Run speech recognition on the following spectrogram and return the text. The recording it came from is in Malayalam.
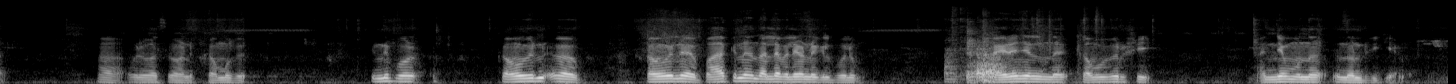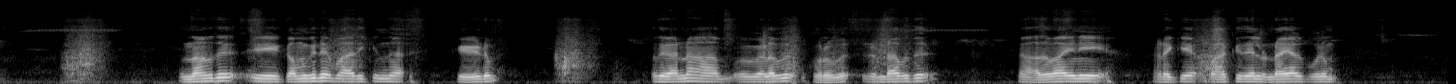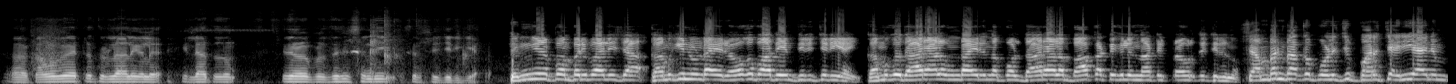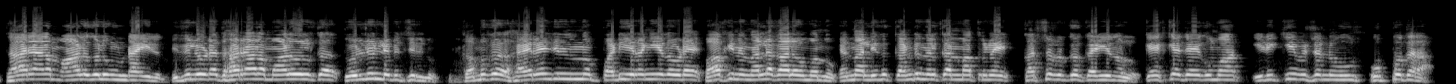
ഒരു വസ്തുവാണ് കമുക്. ഇന്നിപ്പോൾ കമുകിന് കമുകിന് പാക്കിന് നല്ല വിലയുണ്ടെങ്കിൽ പോലും ഹൈറേഞ്ചിൽ നിന്ന് കമുക് കൃഷി അന്യം വന്ന് നിന്നുകൊണ്ടിരിക്കുകയാണ്. ഒന്നാമത് ഈ കമുകിനെ ബാധിക്കുന്ന കേടും അത് കാരണം വിളവ് കുറവ്. രണ്ടാമത് അഥവാ ഇനി ഇടയ്ക്ക് ബാക്കി ഇതിൽ ഉണ്ടായാൽ പോലും ആ, കമുകേറ്റ തൊഴിലാളികൾ ഇല്ലാത്തതും ഇതിനൊരു പ്രതിസന്ധി സൃഷ്ടിച്ചിരിക്കുകയാണ്. തെങ്ങിനൊപ്പം പരിപാലിച്ച കമുകിനുണ്ടായ രോഗബാധയും തിരിച്ചടിയായി. കമുക് ധാരാളം ഉണ്ടായിരുന്നപ്പോൾ ധാരാളം പാക്കട്ടുകളും നാട്ടിൽ പ്രവർത്തിച്ചിരുന്നു. ശമ്പൻ പാക്ക് പൊളിച്ച് പറിച്ചരിയാനും ധാരാളം ആളുകളും ഉണ്ടായിരുന്നു. ഇതിലൂടെ ധാരാളം ആളുകൾക്ക് തൊഴിലും ലഭിച്ചിരുന്നു. കമുക് ഹൈറേഞ്ചിൽ നിന്നും പടിയിറങ്ങിയതോടെ പാക്കിന് നല്ല കാലവും വന്നു. എന്നാൽ ഇത് കണ്ടു നിൽക്കാൻ മാത്രമേ കർഷകർക്ക് കഴിയുന്നുള്ളൂ. K K Jayakumar Idukki vision news Upputhara.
